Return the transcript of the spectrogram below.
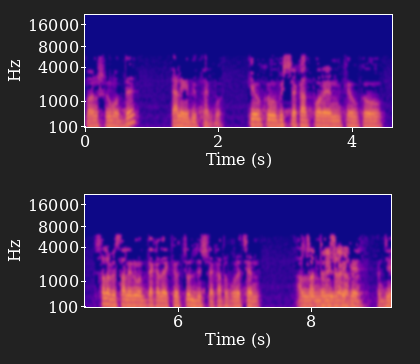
মানুষের মধ্যে চালিয়ে দিতে থাকব। কেউ কেউ বিশ রাকাত পড়েন কেউ কেউ সালাবে সালের মধ্যে দেখা যায় কেউ চল্লিশ রাকাতও পড়েছেন। আল্লাহ নবী 36 থেকে জি।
